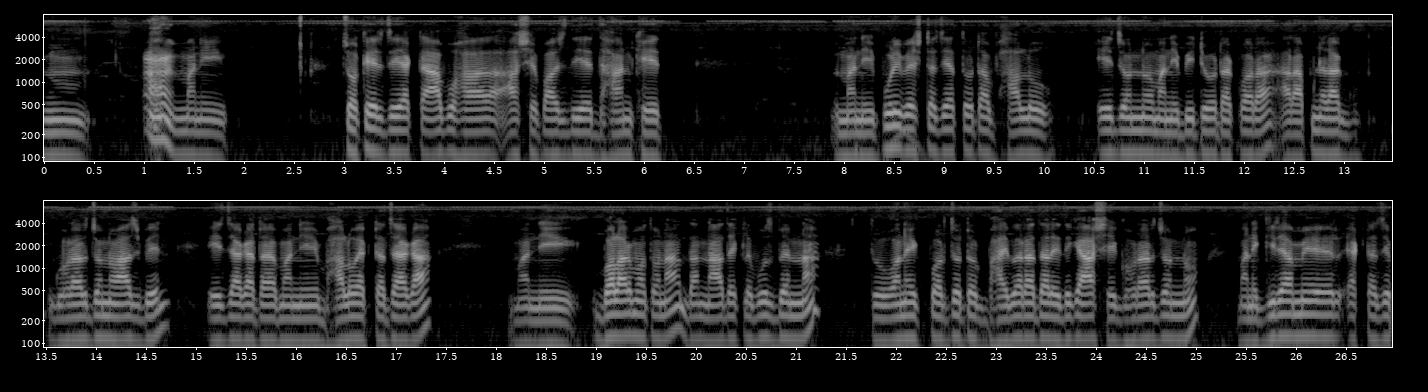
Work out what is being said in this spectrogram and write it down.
উম, মানে চকের যে একটা আবহাওয়া আশেপাশ দিয়ে ধান ক্ষেত মানে পরিবেশটা যে এতটা ভালো এই জন্য মানে ভিডিওটা করা। আর আপনারা ঘোরার জন্য আসবেন, এই জায়গাটা মানে ভালো একটা জায়গা। মানে বলার মতো না না দেখলে বুঝবেন না। তো অনেক পর্যটক ভাই বেড়াদার এদিকে আসে ঘোরার জন্য। মানে গ্রামের একটা যে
